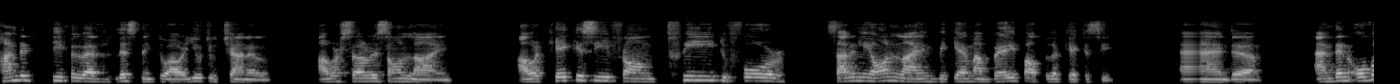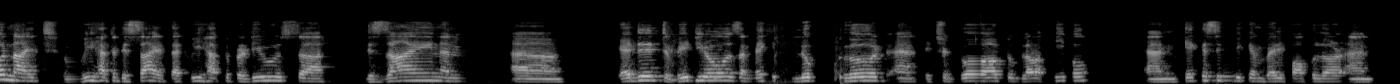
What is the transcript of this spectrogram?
100 people were listening to our YouTube channel, our service online, our KKC from three to four, suddenly online became a very popular KKC. And uh, and then overnight, we had to decide that we have to produce, uh, design, and uh, edit videos and make it look good, and it should go out to a lot of people. And KKC became very popular, and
